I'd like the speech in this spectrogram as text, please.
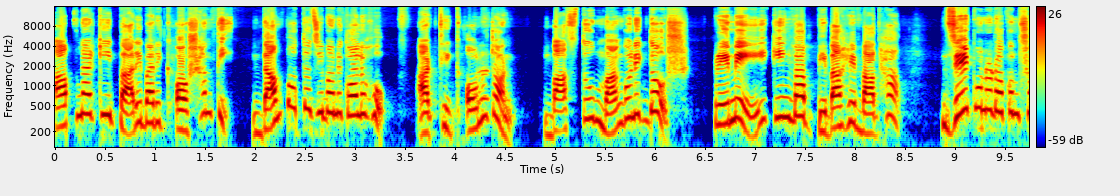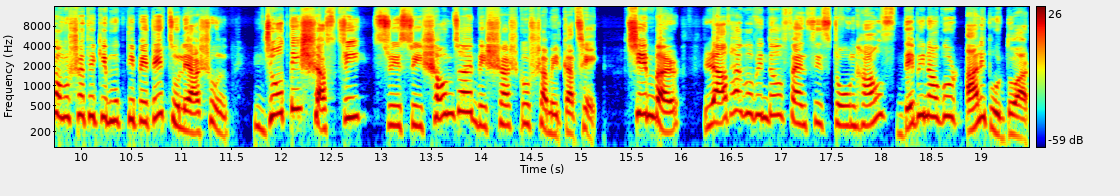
আপনার কি পারিবারিক অশান্তি? দাম্পত্য জীবনে কলহ? আর্থিক অনটন? বাস্তু মাঙ্গলিক দোষ, প্রেমে কিংবা বিবাহে বাধা, যে কোনো রকম সমস্যা থেকে মুক্তি পেতে চলে আসুন জ্যোতিষ শাস্ত্রী শ্রী শ্রী সঞ্জয় বিশ্বাস গোস্বামীর কাছে। Chamber, Radha Gobinda, fancy stone house, Debinagar, Alipurduar.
